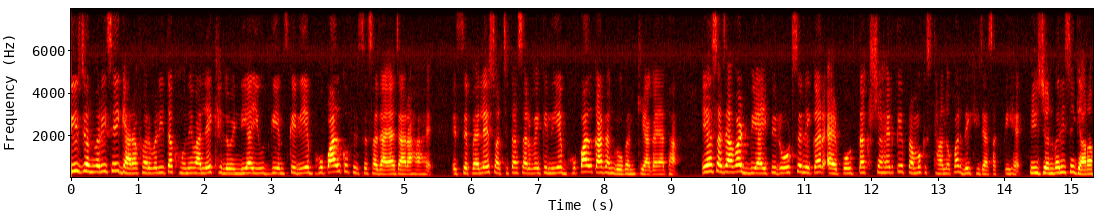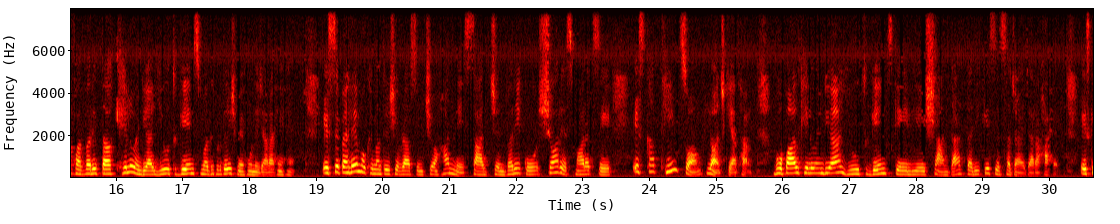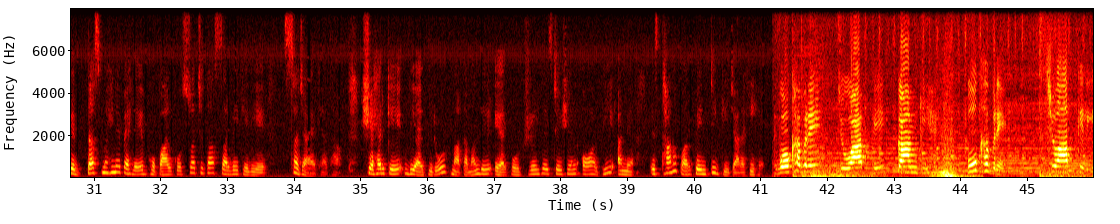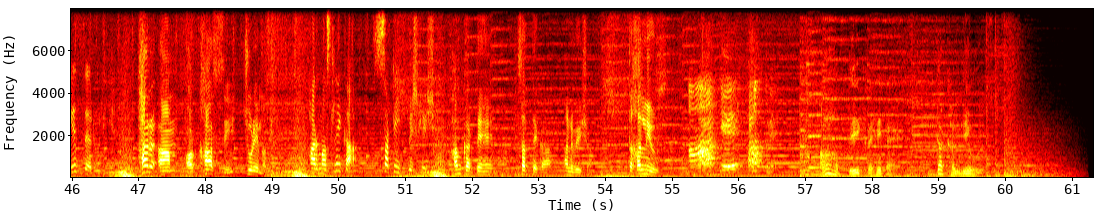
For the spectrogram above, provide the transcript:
30 जनवरी से 11 फरवरी तक होने वाले खेलो इंडिया यूथ गेम्स के लिए भोपाल को फिर से सजाया जा रहा है। इससे पहले स्वच्छता सर्वे के लिए भोपाल का रंग रोगन किया गया था। यह सजावट वीआईपी रोड से लेकर एयरपोर्ट तक शहर के प्रमुख स्थानों पर देखी जा सकती है। 30 जनवरी से 11 फरवरी तक Khelo India Youth Games Madhya Pradesh में होने जा रहे हैं। इससे पहले मुख्यमंत्री शिवराज सिंह चौहान ने 7 जनवरी को शौर्य स्मारक से इसका थीम सॉन्ग लॉन्च किया था। भोपाल खेलो इंडिया यूथ गेम्स के लिए शानदार तरीके से सजाया जा रहा है। इसके 10 महीने पहले भोपाल को स्वच्छता सर्वे के लिए सजाया गया था। शहर के वीआईपी रोड माता मंदिर एयरपोर्ट रेलवे स्टेशन और भी अन्य स्थानों पर पेंटिंग की जा रही है। वो खबरें जो आपके काम की है। वो खबरें जो आपके लिए ज़रूरी है। हर आम और खास से जुड़े मसले। हर मसले का सटीक विश्लेषण। हम करते हैं सत्य का अन्वेषण। दखल न्यूज़। आपके हक में। आप देख रहे हैं दखल न्यूज़।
